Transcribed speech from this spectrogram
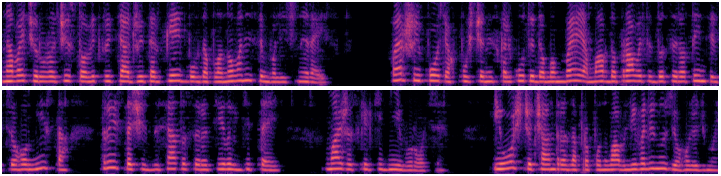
На вечір урочистого відкриття Джитерсгейт був запланований символічний рейс. Перший потяг, пущений з Калькути до Бомбея, мав доправити до сиротинців цього міста 360 осиротілих дітей, майже скільки днів у році. І ось що Чандра запропонував Лівеліну з його людьми.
